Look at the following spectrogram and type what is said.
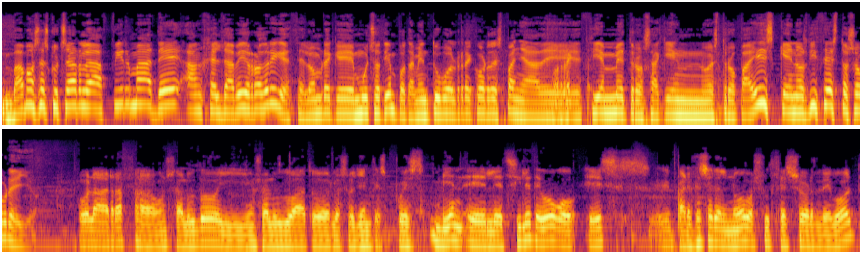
Vamos a escuchar la firma de Ángel David Rodríguez, el hombre que mucho tiempo también tuvo el récord de España de 100 metros aquí en nuestro país, que nos dice esto sobre ello. Hola Rafa, un saludo y un saludo a todos los oyentes. Pues bien, el Exile de Bogo es, eh, parece ser el nuevo sucesor de Bolt.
